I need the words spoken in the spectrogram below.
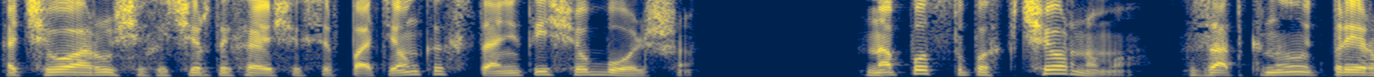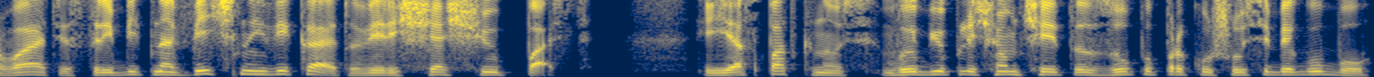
отчего орущих и чертыхающихся в потемках станет еще больше. На подступах к черному заткнуть, прервать, истребить на вечные века эту верещащую пасть и я споткнусь, выбью плечом чей-то зуб и прокушу себе губу,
